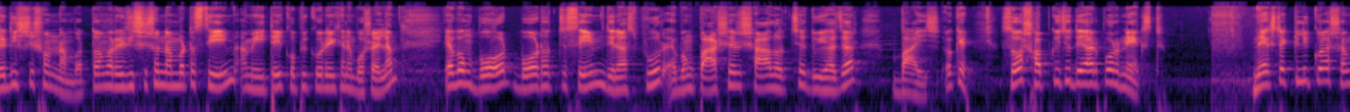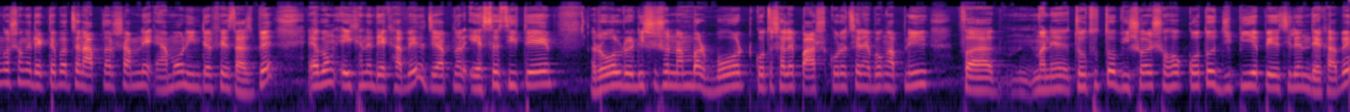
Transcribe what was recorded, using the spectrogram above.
রেজিস্ট্রেশন নাম্বার তো আমার রেজিস্ট্রেশন নাম্বারটা সেম আমি এইটাই কপি করে এখানে বসাইলাম। এবং বোর্ড বোর্ড হচ্ছে সেম দিনাজপুর, এবং পাশের সাল হচ্ছে দুই হাজার বাইশ। ওকে সো সব কিছু দেওয়ার পর নেক্সট নেক্সটে ক্লিক করার সঙ্গে সঙ্গে দেখতে পাচ্ছেন আপনার সামনে এমন ইন্টারফেস আসবে এবং এইখানে দেখাবে যে আপনার এসএসসিতে রোল রেজিস্ট্রেশন নাম্বার বোর্ড কত সালে পাস করেছেন এবং আপনি মানে চতুর্থ বিষয় সহ কত জিপিএ পেয়েছিলেন দেখাবে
